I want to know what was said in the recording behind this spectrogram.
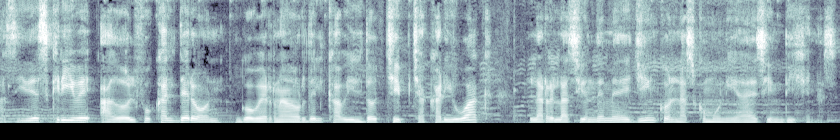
Así describe Adolfo Calderón, gobernador del cabildo Chipchacarihuac, la relación de Medellín con las comunidades indígenas.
